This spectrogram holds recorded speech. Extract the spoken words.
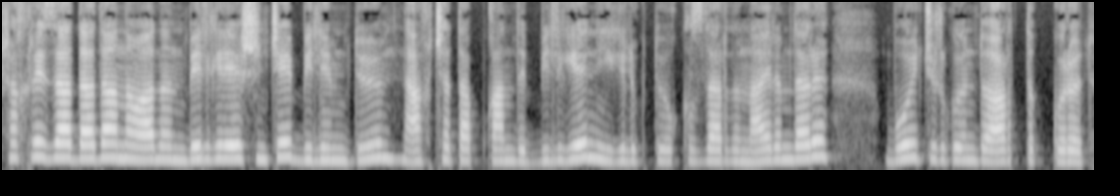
Шахризада аданованын белгилешинче билимдүү акча тапканды билген ийгиликтүү кыздардын айрымдары бой жүргөндү артык көрөт.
